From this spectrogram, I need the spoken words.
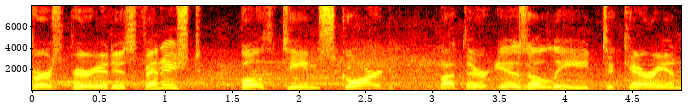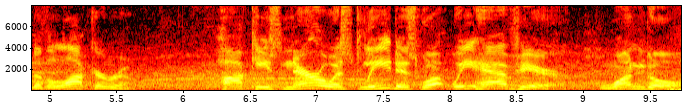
First period is finished. Both teams scored, but there is a lead to carry into the locker room. Hockey's narrowest lead is what we have here. One goal.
